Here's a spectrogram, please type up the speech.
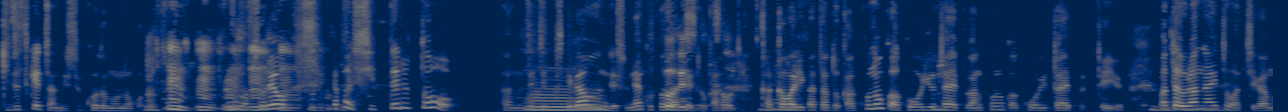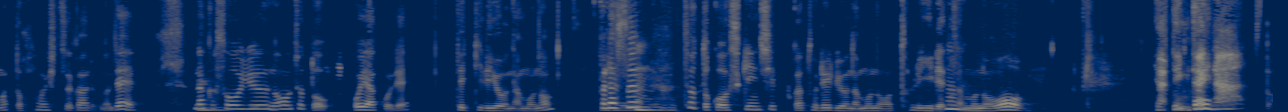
傷つけちゃうんですよ子供のこと。うんうんうんでもそれをやっぱり知ってるとあの全然違うんですね子そうです育てとか関わり方とかこの子はこういうタイプ、あのこの子はこういうタイプっていうまた占いとは違うもっと本質があるのでなんかそういうのをちょっと親子でできるようなもの。プラスうん。ちょっとこうスキンシップが取れるようなものを取り入れたものをやってみたいなと。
